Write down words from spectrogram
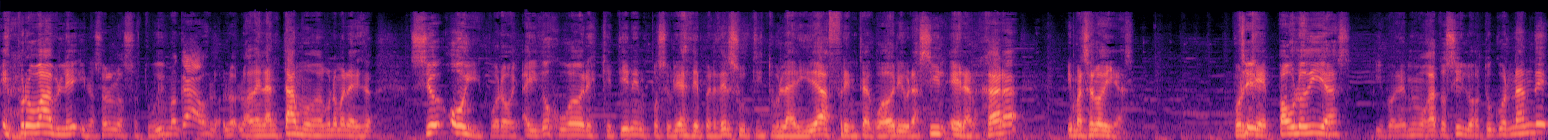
es probable, y nosotros lo sostuvimos acá, o lo, adelantamos de alguna manera, si hoy por hoy hay dos jugadores que tienen posibilidades de perder su titularidad frente a Ecuador y Brasil, eran Jara y Marcelo Díaz. Porque Sí. Paulo Díaz y por el mismo Gato Silva Tuco Hernández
